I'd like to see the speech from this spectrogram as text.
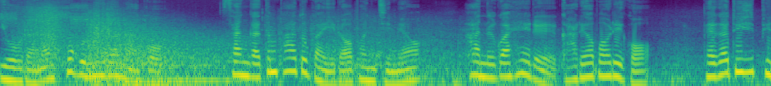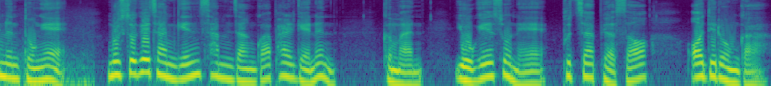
요란한 폭음이 일어나고 산 같은 파도가 일어 번지며 하늘과 해를 가려버리고 배가 뒤집히는 통에 물속에 잠긴 삼장과 팔개는 그만 요괴 손에 붙잡혀서 어디론가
